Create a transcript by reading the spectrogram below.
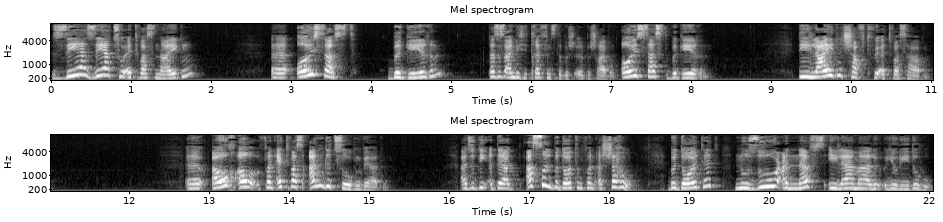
sehr, sehr zu etwas neigen, äh, äußerst begehren. Das ist eigentlich die treffendste äh, Beschreibung. Äußerst begehren. Die Leidenschaft für etwas haben. Äh, auch, auch von etwas angezogen werden. Also die der Asl-Bedeutung von Ashahu bedeutet Nuzu' an-Nafs ila ma yuriduhu.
